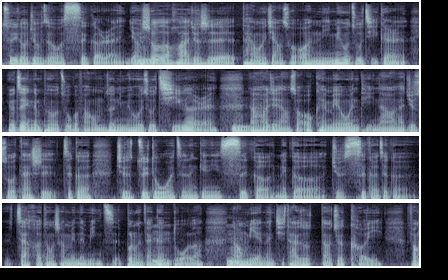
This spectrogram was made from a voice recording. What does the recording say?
最多就只有四个人。有时候的话，就是他会讲说，哦，里面会住几个人？因为之前跟朋友租过房，我们说里面会住七个人，然后就讲说，OK，没有问题。然后他就说，但是这个就是最多我只能给你四个，那个就四个这个在合同上面的名字，不能再更多了。然后我们也能其，他就然后就可以房，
